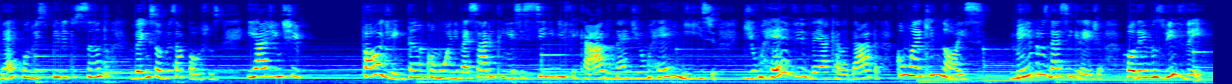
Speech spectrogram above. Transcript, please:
né? Quando o Espírito Santo vem sobre os apóstolos. E a gente pode, então, como o aniversário tem esse significado, né, de um reinício, de um reviver aquela data, como é que nós, membros dessa igreja, podemos viver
